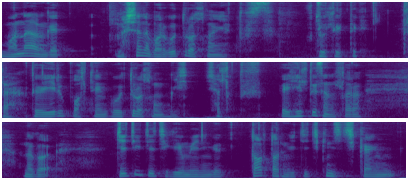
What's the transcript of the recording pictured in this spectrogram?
манай ингээд машина баг өдөр болгон гэсэн. Үзүүлэгдэг. За. Тэгээ эрэг болтын өдөр болгон шалгадаг. Тэгээ хилдэг санаалаараа нөгөө жижиг жижиг юм ингээд дор дор ингээд жижигэн жижигхэн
